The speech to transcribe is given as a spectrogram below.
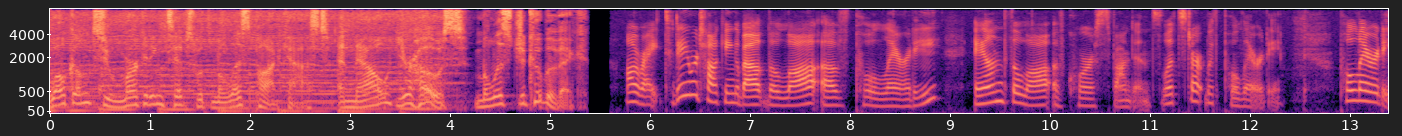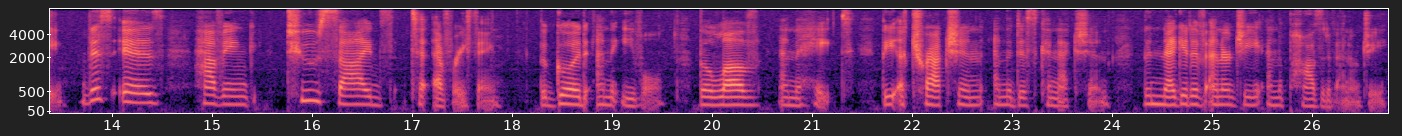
Welcome to Marketing Tips with Melissa podcast. And now, your host, Melissa Jakubovic. All right, today we're talking about the law of polarity and the law of correspondence. Let's start with polarity. Polarity this is having two sides to everything the good and the evil, the love and the hate, the attraction and the disconnection, the negative energy and the positive energy,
